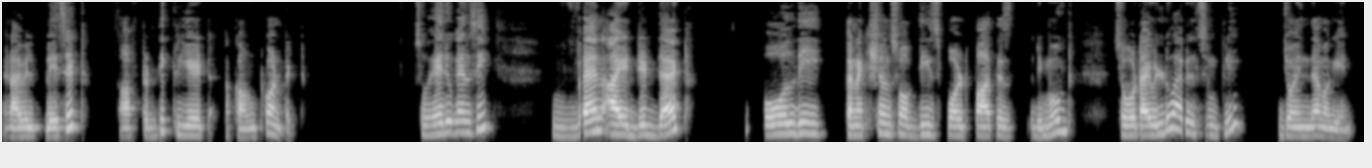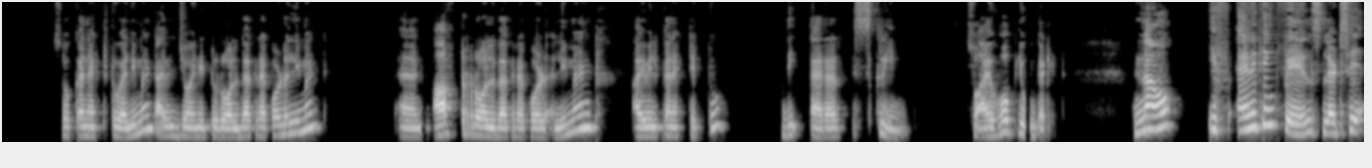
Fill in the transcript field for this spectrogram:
and I will place it after the create account contact. So here you can see when I did that, all the connections of these fault path is removed. So what I will do, I will simply join them again. So connect to element i will join it to rollback record element. And after rollback record element i will connect it to the error screen. So i hope you get it. Now if anything fails let's say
